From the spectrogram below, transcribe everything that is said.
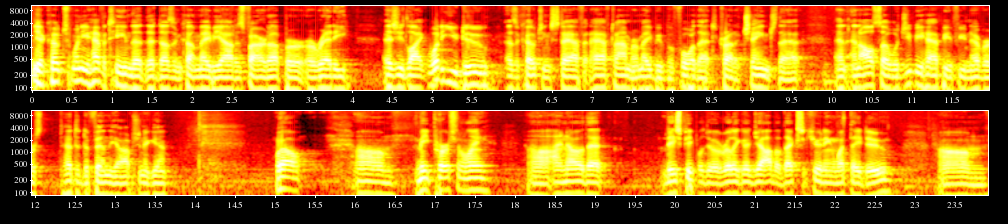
Yeah, Coach, when you have a team that, that doesn't come maybe out as fired up or, or ready as you'd like, what do you do as a coaching staff at halftime or maybe before that to try to change that? And, and also, would you be happy if you never had to defend the option again? Well, um, me personally, uh, I know that these people do a really good job of executing what they do. Um,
